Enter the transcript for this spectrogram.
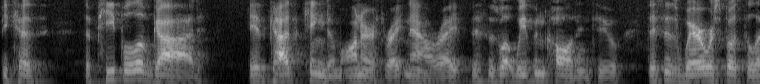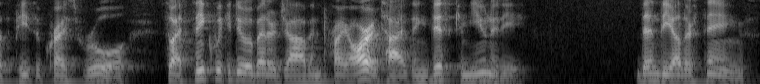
because the people of God is God's kingdom on earth right now, right? This is what we've been called into. This is where we're supposed to let the peace of Christ rule. So I think we could do a better job in prioritizing this community than the other things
